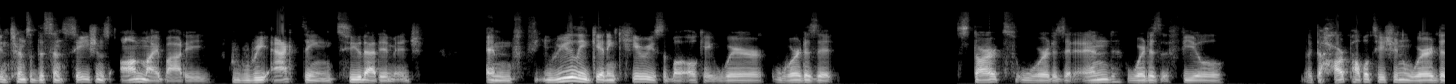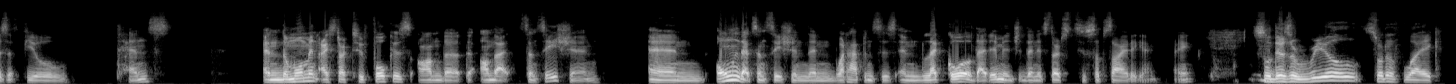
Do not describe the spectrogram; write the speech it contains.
in terms of the sensations on my body reacting to that image and really getting curious about okay where where does it start? Where does it end? Where does it feel like the heart palpitation? Where does it feel tense? And the moment I start to focus on the, the on that sensation and only that sensation, then what happens is and let go of that image, then it starts to subside again, right? So there's a real sort of like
